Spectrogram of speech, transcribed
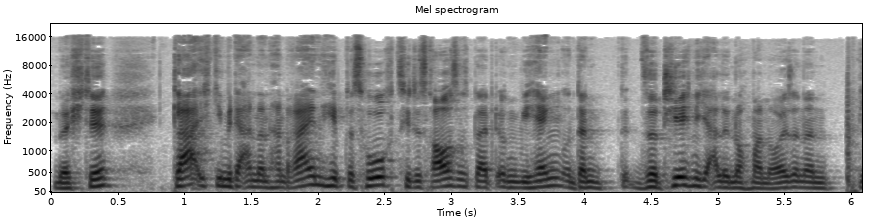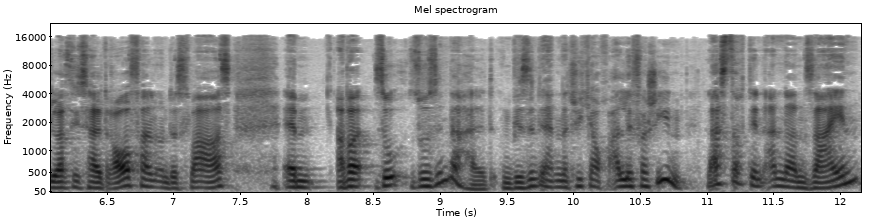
möchte. Klar, ich gehe mit der anderen Hand rein, heb das hoch, ziehe das raus, es bleibt irgendwie hängen und dann sortiere ich nicht alle nochmal neu, sondern lasse ich es halt drauffallen und das war's. Ähm, aber so, so sind wir halt. Und wir sind ja natürlich auch alle verschieden. Lass doch den anderen sein,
